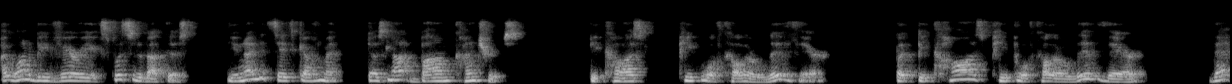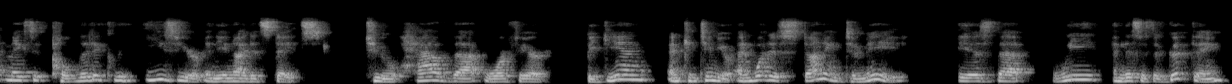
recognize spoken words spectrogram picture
I want to be very explicit about this. The United States government does not bomb countries because people of color live there. But because people of color live there, that makes it politically easier in the United States to have that warfare begin and continue. And what is stunning to me is that we, and this is a good thing,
